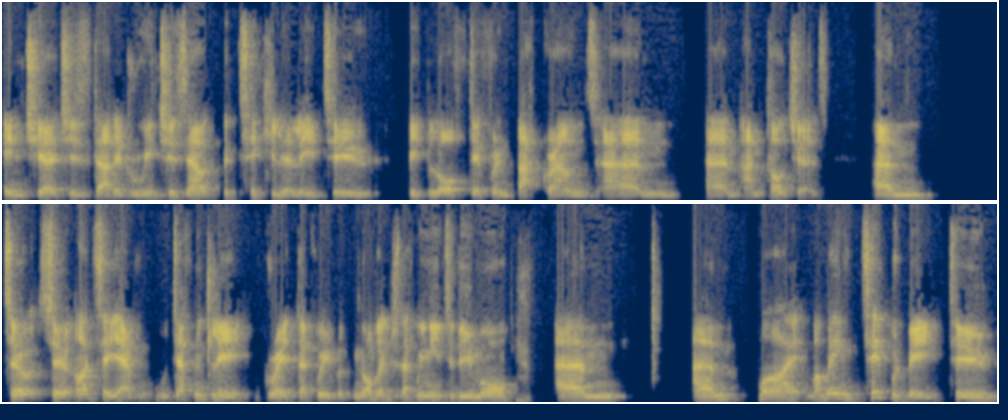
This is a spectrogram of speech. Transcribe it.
in churches that it reaches out particularly to people of different backgrounds um, um, and cultures. Um, so, so I'd say, yeah, definitely great that we've acknowledged that we need to do more. Um, um, my my main tip would be to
